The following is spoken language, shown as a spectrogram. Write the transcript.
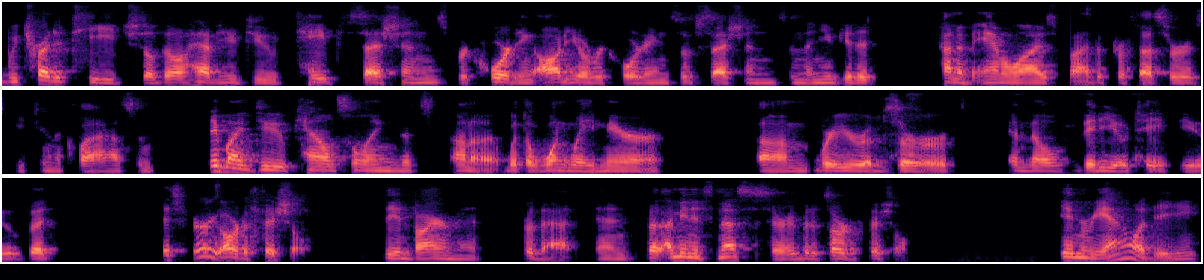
we try to teach. So they'll have you do taped sessions, recording audio recordings of sessions, and then you get it kind of analyzed by the professor who's teaching the class, and they might do counseling that's on a with a one-way mirror um, where you're observed and they'll videotape you, but it's very artificial, the environment for that. And but I mean, it's necessary, but it's artificial. In reality,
